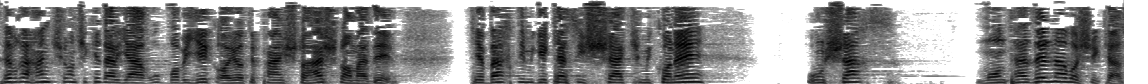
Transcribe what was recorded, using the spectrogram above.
طبق آنچه که در یعقوب باب یک آیات پنج تا هشت آمده که وقتی میگه کسی شک می‌کنه اون شخص منتظر نباشه که از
